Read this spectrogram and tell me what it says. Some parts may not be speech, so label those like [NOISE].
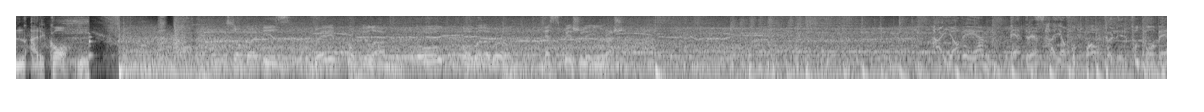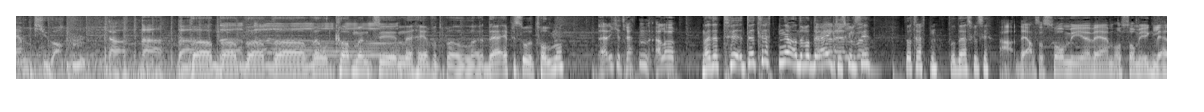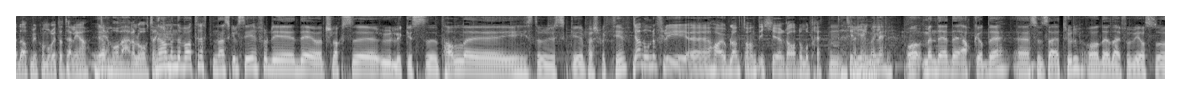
NRK. Soccer is very popular all over the world, especially in Russia. Heia VM! P3s Heia fotball følger fotball-VM 2018. Da, da, da, da. da, da, Velkommen til Heia fotball. Det er episode 12 nå. Er det ikke 13, eller? Nei, det er, tre- det er 13, ja! Det var det jeg egentlig skulle si. 11? Det var 13. Det var det jeg skulle si. Ja, Det er altså så mye VM og så mye glede at vi kommer ut av tellinga. Ja. Det må være lov, tenker jeg. Ja, men det var 13 jeg skulle si, fordi det er jo et slags uh, ulykkestall uh, i historisk uh, perspektiv. Ja, Noen fly eh, har jo blant annet ikke rad nummer 13 tilgjengelig. Og, men det, det er akkurat det uh, syns jeg er tull, og det er derfor vi også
